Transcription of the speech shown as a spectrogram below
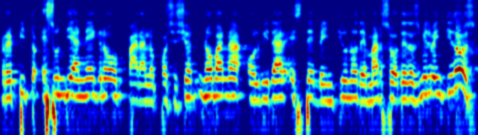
repito, es un día negro para la oposición, no van a olvidar este 21 de marzo de 2022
